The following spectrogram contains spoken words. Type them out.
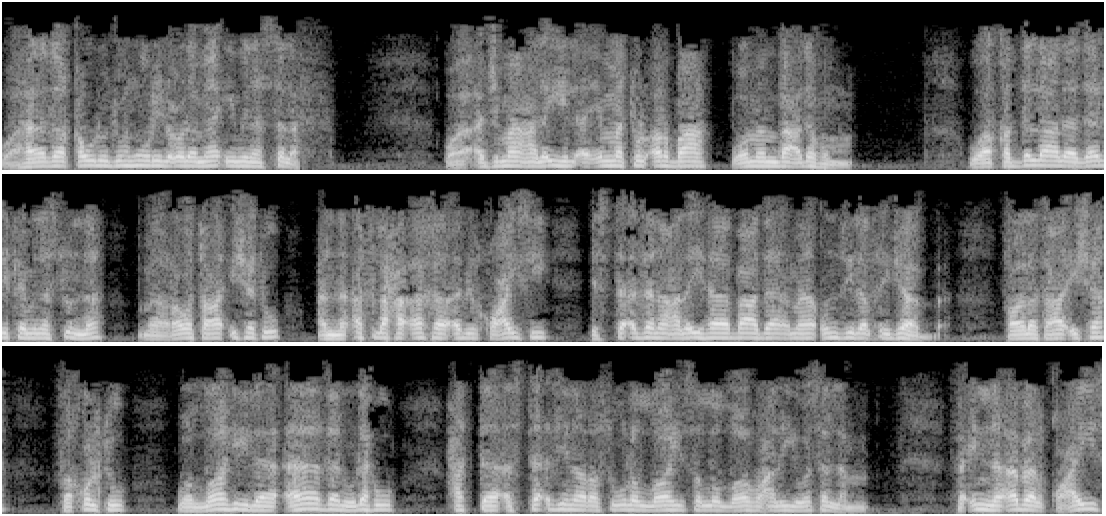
وهذا قول جمهور العلماء من السلف. وأجمع عليه الأئمة الأربعة ومن بعدهم. وقد دل على ذلك من السنة ما روت عائشة أن أفلح أخا أبي القعيس استأذن عليها بعد ما أنزل الحجاب. قالت عائشة فقلت والله لا آذن له حتى أستأذن رسول الله صلى الله عليه وسلم. فإن أبا القعيس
